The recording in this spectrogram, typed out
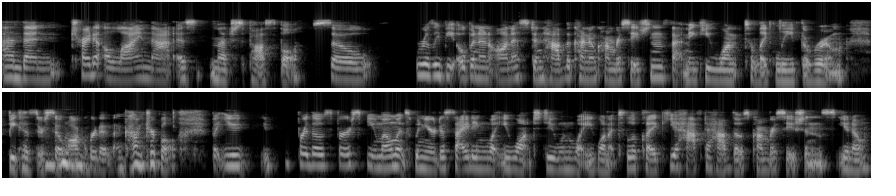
and then try to align that as much as possible. So, really be open and honest and have the kind of conversations that make you want to like leave the room because they're so mm-hmm. awkward and uncomfortable. But you, for those first few moments when you're deciding what you want to do and what you want it to look like, you have to have those conversations, you know,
